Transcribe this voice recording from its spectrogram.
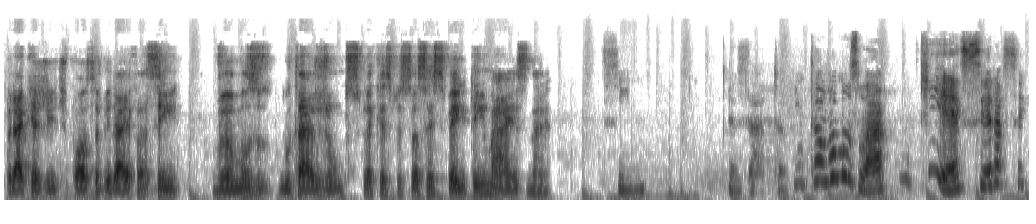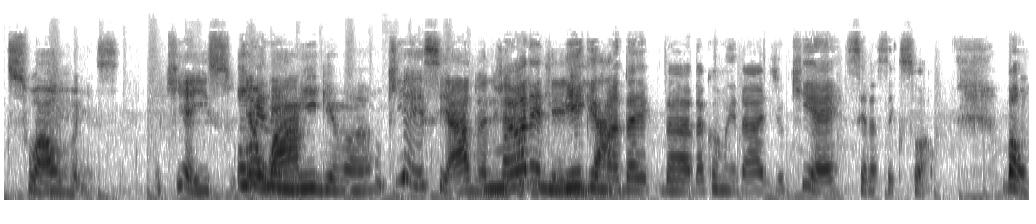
para que a gente possa virar e falar assim, vamos lutar juntos para que as pessoas respeitem mais, né? Sim. Exato. Então vamos lá. O que é ser assexual, Vanessa? O que é isso? O que um é o enigma. O que é esse A do LGBT? O maior enigma da, da, da comunidade. O que é ser assexual? Bom,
